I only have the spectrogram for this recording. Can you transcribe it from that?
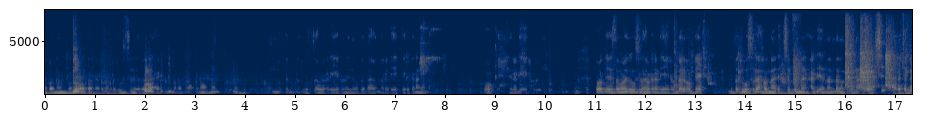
അപ്പം നമുക്ക് നോക്കാം. കേട്ടോ നമ്മുടെ ജ്യൂസ് ഏതൊക്കെ ആയിട്ടുണ്ടെന്ന് നോക്കണമെന്ന്. നമുക്ക് നമ്മുടെ ജ്യൂസ് അവിടെ റെഡി ആയിട്ടുണ്ടെങ്കിൽ നമുക്ക് എന്താ ഒന്ന് റെഡിയാക്കി എടുക്കണം. കേട്ടോ ഓക്കെ റെഡി ആയിട്ടുണ്ട് ഓക്കെ നമ്മുടെ ജ്യൂസ് അവിടെ റെഡി ആയിട്ടുണ്ട്. ഓക്കെ ഇതിപ്പോൾ ജ്യൂസ് ഇതാ ഒന്ന് അരച്ച് പിന്നെ അടി നല്ല നമുക്കൊന്ന് അരച്ച് അരച്ചല്ല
